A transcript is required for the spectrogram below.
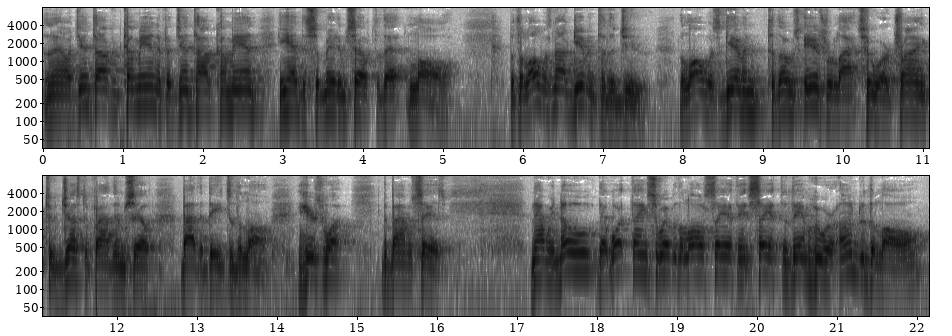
Now, a Gentile could come in. If a Gentile come in, he had to submit himself to that law. But the law was not given to the Jew. The law was given to those Israelites who are trying to justify themselves by the deeds of the law. And here's what the Bible says. Now we know that what things soever the law saith, it saith to them who are under the law,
